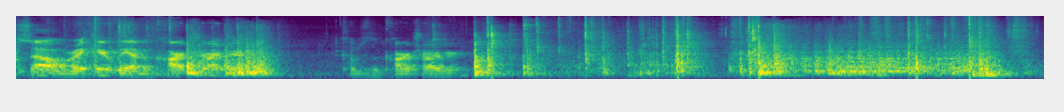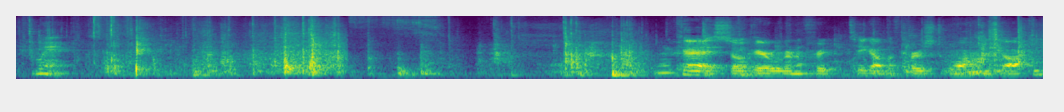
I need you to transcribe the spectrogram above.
So right here we have a car charger. Comes with a car charger. Come here. Okay, so here we're gonna take out the first walkie-talkie.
